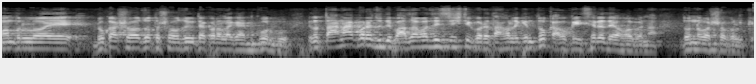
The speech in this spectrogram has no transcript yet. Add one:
মন্ত্রণালয়ে ঢোকা সহ যত সহযোগিতা করা লাগে আমি করব। কিন্তু তা না করে যদি বাজাবাজি সৃষ্টি করে, তাহলে কিন্তু কাউকেই ছেড়ে দেওয়া হবে না। ধন্যবাদ সকলকে।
